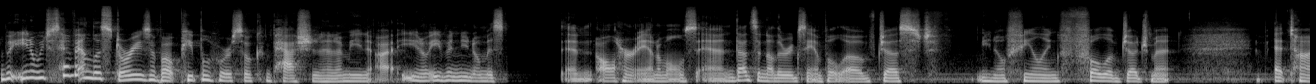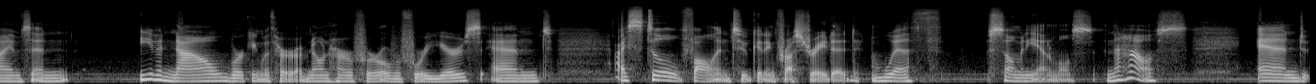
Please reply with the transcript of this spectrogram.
But you know, we just have endless stories about people who are so compassionate. I mean, I, you know, even you know Miss and all her animals, and that's another example of just you know feeling full of judgment. at times. And even now, working with her, I've known her for over four years, and I still fall into getting frustrated with so many animals in the house and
